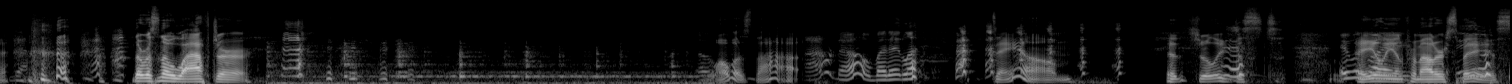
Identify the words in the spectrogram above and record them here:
okay. Yeah. there was no laughter. Oh, What was that? I don't know, but it like Damn. It's really just It alien like- from outer space.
